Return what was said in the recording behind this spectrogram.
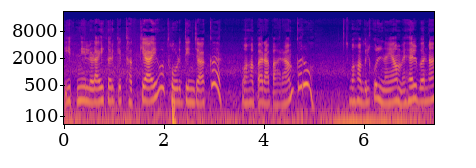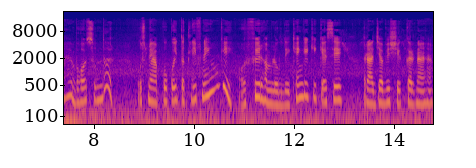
इतनी लड़ाई करके थक के आए हो थोड़े दिन जाकर? वहाँ पर आप आराम करो। वहाँ बिल्कुल नया महल बना है, बहुत सुंदर। उसमें आपको कोई तकलीफ़ नहीं होगी और फिर हम लोग देखेंगे कि कैसे राज्याभिषेक करना है।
